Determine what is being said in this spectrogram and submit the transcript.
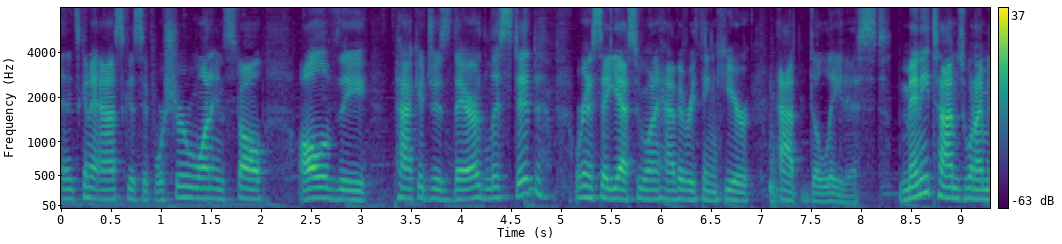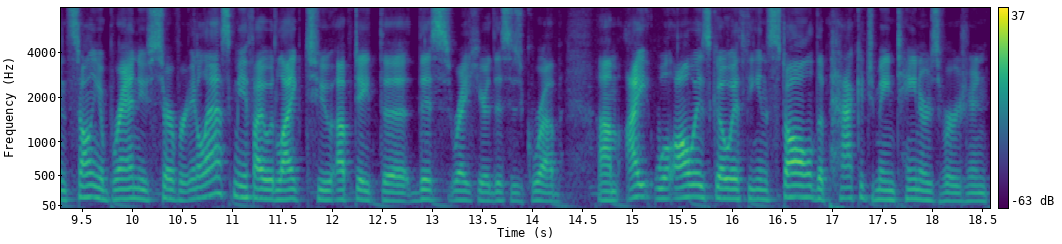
And it's gonna ask us if we're sure we want to install all of the packages there listed. We're to say yes, we want to have everything here at the latest. Many times when I'm installing a brand new server, it'll ask me if I would like to update the this right here. This is Grub. Um, I will always go with the install the package maintainers version.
